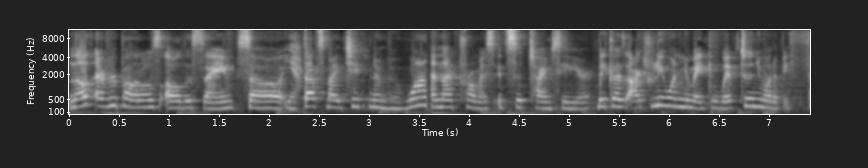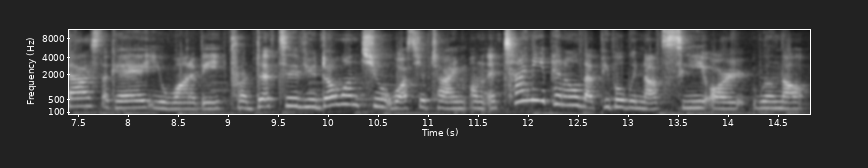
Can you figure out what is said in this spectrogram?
Not every panel is all the same. So yeah, that's my tip number one. And I promise it's a time saver. Because actually when you make a webtoon, you want to be fast, okay? You want to be productive. You don't want to waste your time on a tiny panel that people will not see or will not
